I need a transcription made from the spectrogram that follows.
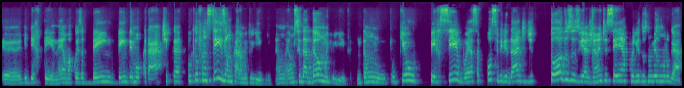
é, liberté, né? É uma coisa bem, bem democrática, porque o francês é um cara muito livre, é um, é um cidadão muito livre. Então, o que eu percebo é essa possibilidade de todos os viajantes serem acolhidos no mesmo lugar.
